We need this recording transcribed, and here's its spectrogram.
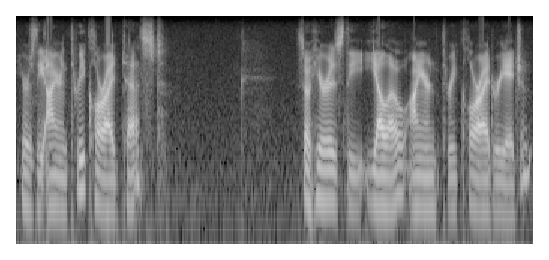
Here's the iron 3 chloride test. So here is the yellow iron 3 chloride reagent.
